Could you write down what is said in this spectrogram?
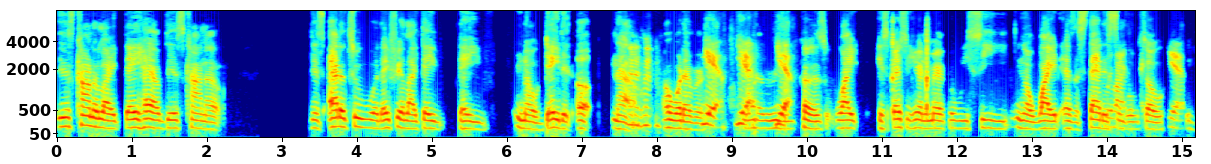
it's kind of like they have this kind of this attitude where they feel like they they you know dated up now Mhm. or whatever. Yeah, yeah, yeah. Because white, especially here in America, we see you know white as a status like symbol. So Yeah. if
